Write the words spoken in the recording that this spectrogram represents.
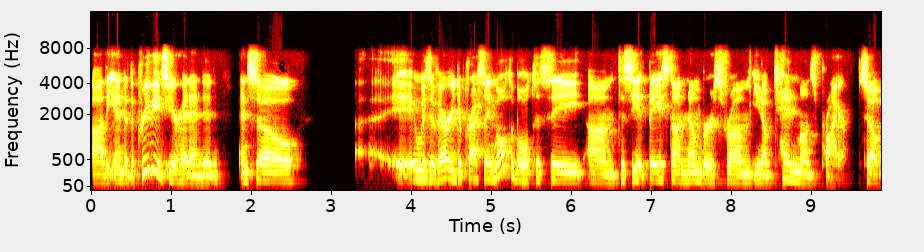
uh, the end of the previous year had ended and so uh, it was a very depressing multiple to see um, to see it based on numbers from you know 10 months prior. So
